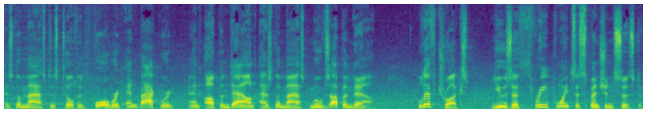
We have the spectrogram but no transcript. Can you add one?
as the mast is tilted forward and backward and up and down as the mast moves up and down. Lift trucks use a three-point suspension system.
